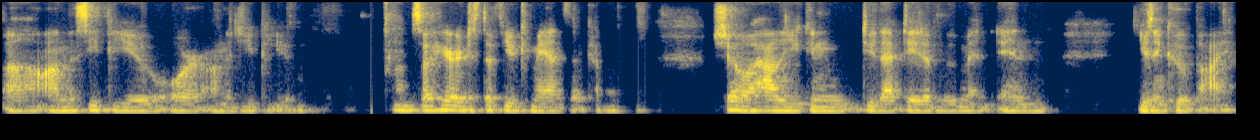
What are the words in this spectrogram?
uh, on the CPU or on the GPU. Um, so here are just a few commands that kind of show how you can do that data movement in using CuPy.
